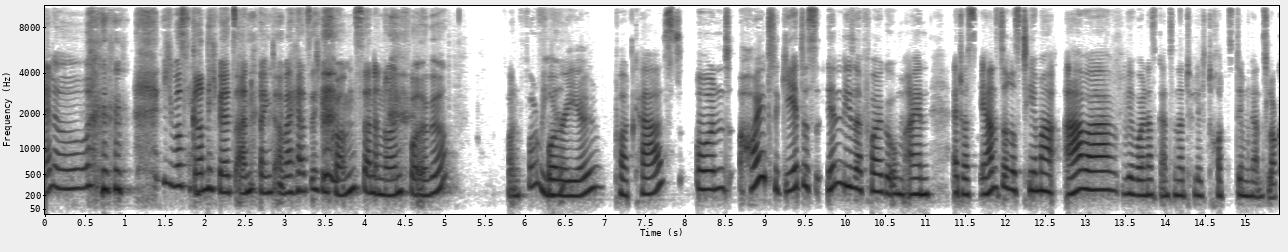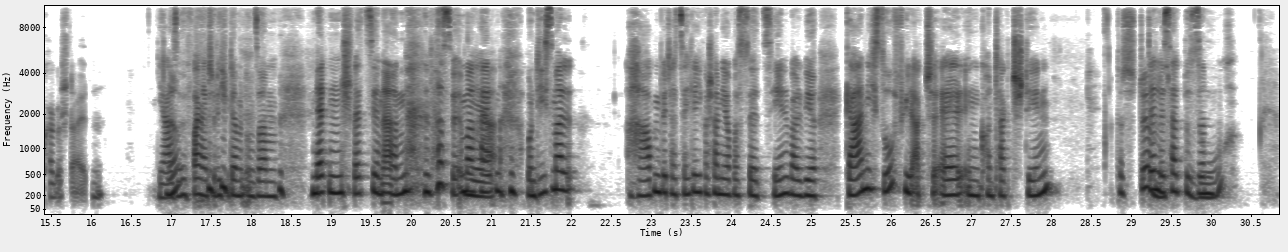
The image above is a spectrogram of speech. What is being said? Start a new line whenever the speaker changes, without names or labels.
Hallo. Ich wusste gerade nicht, wer jetzt anfängt, aber herzlich willkommen zu einer neuen Folge von For Real.
For Real Podcast. Und heute geht es in dieser Folge um ein etwas ernsteres Thema, aber wir wollen das Ganze natürlich trotzdem ganz locker gestalten.
Ja, ne? also wir fangen natürlich wieder mit unserem netten Schwätzchen an, das wir immer ja. halten. Und diesmal haben wir tatsächlich wahrscheinlich auch was zu erzählen, weil wir gar nicht so viel aktuell in Kontakt stehen.
Das stimmt.
Denn Liz hat Besuch.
